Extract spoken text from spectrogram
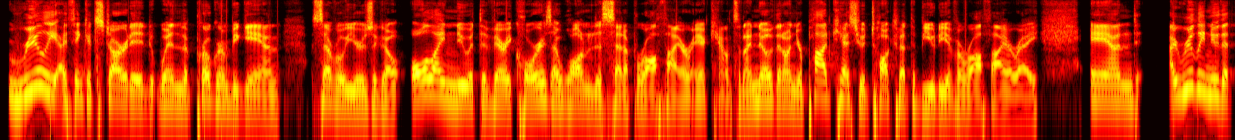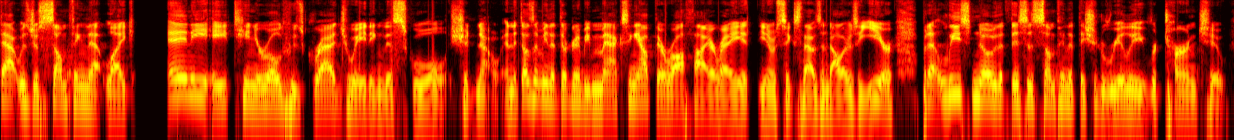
Really, I think it started when the program began several years ago. All I knew at the very core is I wanted to set up Roth IRA accounts. And I know that on your podcast, you had talked about the beauty of a Roth IRA. And I really knew that that was just something that, like, any 18 year old who's graduating this school should know. And it doesn't mean that they're going to be maxing out their Roth IRA at, you know, $6,000 a year, but at least know that this is something that they should really return to.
